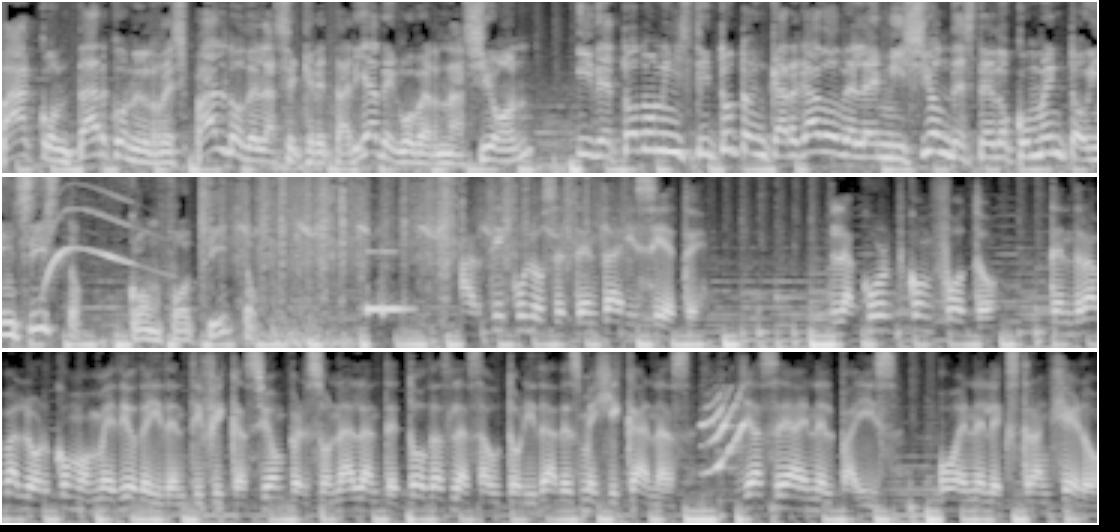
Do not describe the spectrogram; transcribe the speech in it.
Va a contar con el respaldo de la Secretaría de Gobernación y de todo un instituto encargado de la emisión de este documento, insisto, con fotito. Artículo 77. La CURP con foto tendrá valor como medio de identificación personal ante todas las autoridades mexicanas, ya sea en el país o en el extranjero,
